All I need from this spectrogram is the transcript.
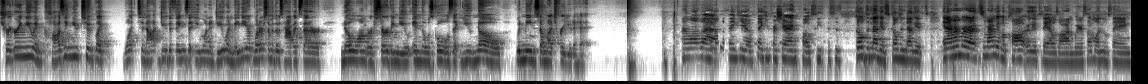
triggering you and causing you to like want to not do the things that you want to do and maybe what are some of those habits that are no longer serving you in those goals that you know would mean so much for you to hit I love that. Thank you. Thank you for sharing, folks. This is Golden Nuggets, Golden Nuggets. And I remember, it reminded me of a call earlier today I was on where someone was saying,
